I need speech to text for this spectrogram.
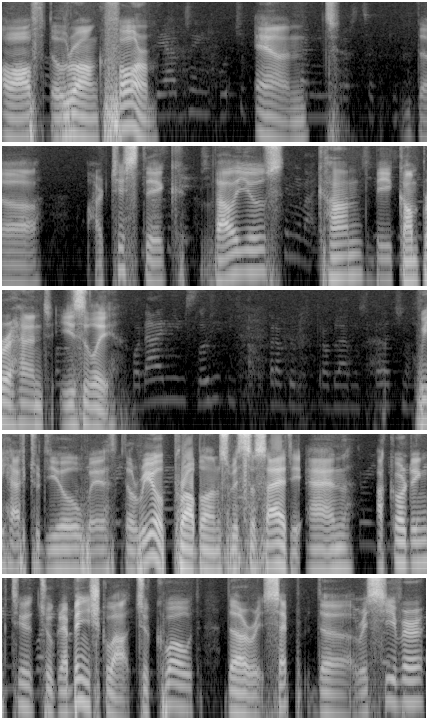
of the wrong form and the artistic values can't be comprehended easily. We have to deal with the real problems with society and according to, to Grebeničková, uh, to quote, the, recep the receiver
